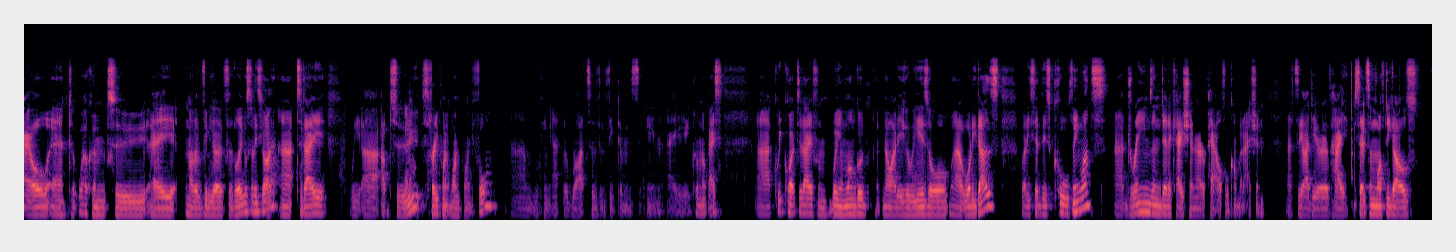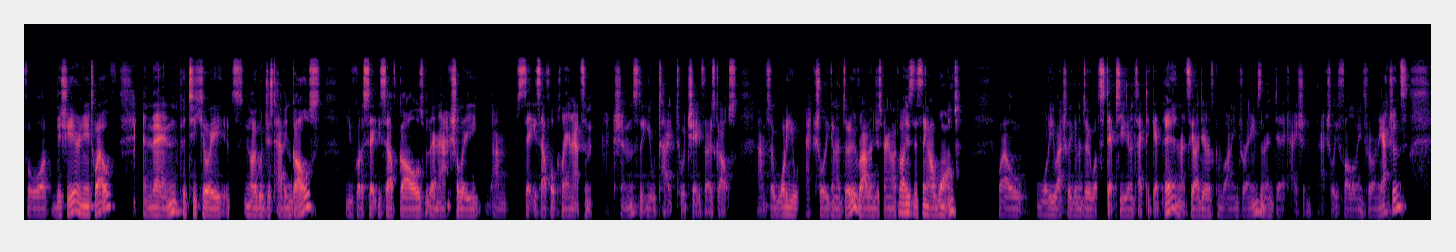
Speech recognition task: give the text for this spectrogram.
Hey all, and welcome to a another video for the Legal Studies Guy. Uh, today we are up to 3.1.4, um, looking at the rights of victims in a criminal case. Uh, quick quote today from William Longgood. No idea who he is or uh, what he does, but he said this cool thing once uh, dreams and dedication are a powerful combination. That's the idea of, hey, set some lofty goals, for this year in year 12. And then, particularly, it's no good just having goals. You've got to set yourself goals, but then actually um, set yourself or plan out some actions that you'll take to achieve those goals. Um, so, what are you actually going to do rather than just being like, oh, here's this thing I want? Well, what are you actually going to do? What steps are you going to take to get there? And that's the idea of combining dreams and then dedication, actually following through on the actions.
